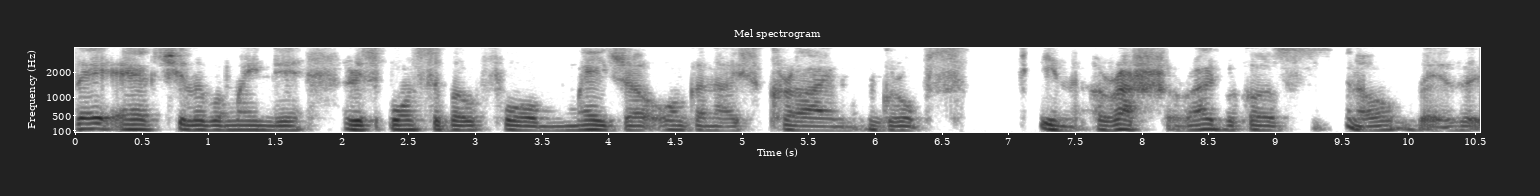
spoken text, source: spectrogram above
they actually were mainly responsible for major organized crime groups in Russia, right? Because you know they they,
